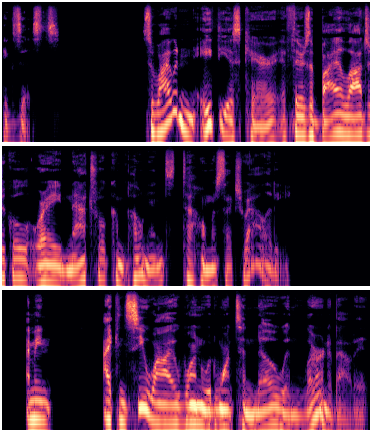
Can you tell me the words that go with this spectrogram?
exists. So, why would an atheist care if there's a biological or a natural component to homosexuality? I mean, I can see why one would want to know and learn about it.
